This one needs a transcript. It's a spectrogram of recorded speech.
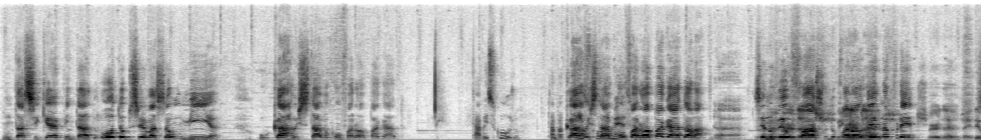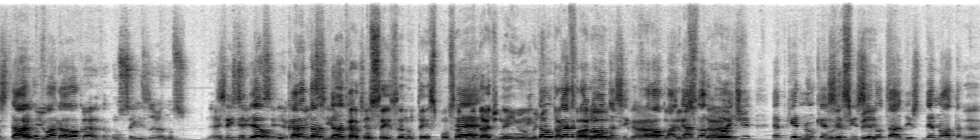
não está sequer pintado. Outra observação minha, o carro estava com o farol apagado. Tava escuro. Tava o carro estava com mesmo. o farol apagado, olha lá. Ah, Você não é vê o verdade, facho do farol verdade. dele na frente. Verdade. Está com o farol. O cara tá com seis anos. Né, Você de entendeu? O cara tá andando- O cara com seis anos não tem responsabilidade nenhuma Então de o estar cara com o farol anda assim com o farol ligado, apagado à noite é porque ele não quer ser visto e ser respeito. notado. Isso denota É.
